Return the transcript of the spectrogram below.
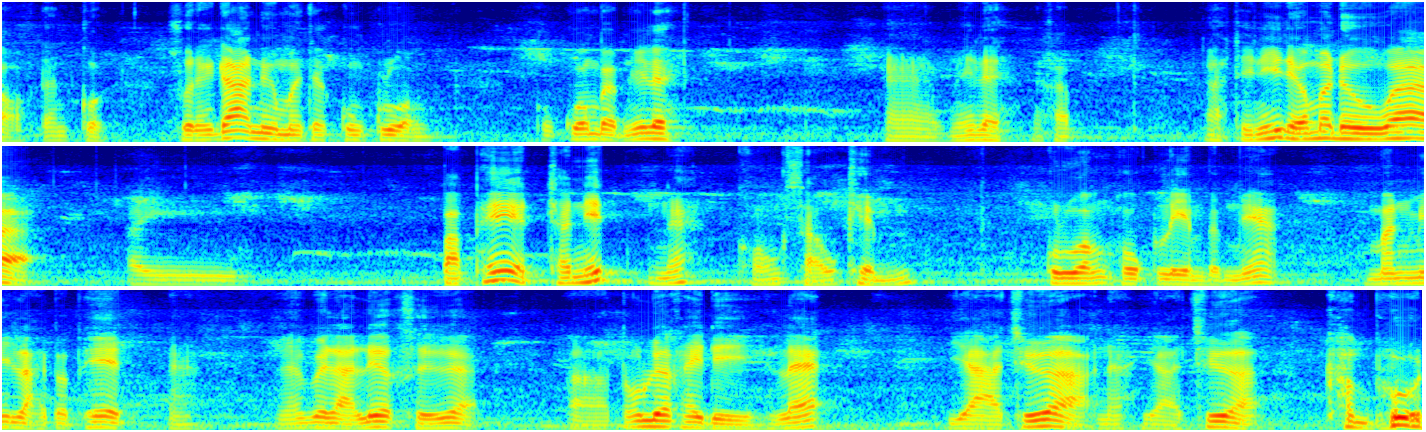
ตอกด้านกด ส่วนอีกด้านหนึ่งมันจะกลวงกลวงกลวงแบบนี้เลยอ่าแบบนี้เลยนะครับ อะทีนี้เดี๋ยวมาดูว่าไอประเภทชนิดนะของเสาเข็มกลวงหกเหลี่ยมแบบเนี้ยมันมีหลายประเภทนะนะเวลาเลือกซื้ออต้องเลือกให้ดีและอย่าเชื่อนะอย่าเชื่อคำพูด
